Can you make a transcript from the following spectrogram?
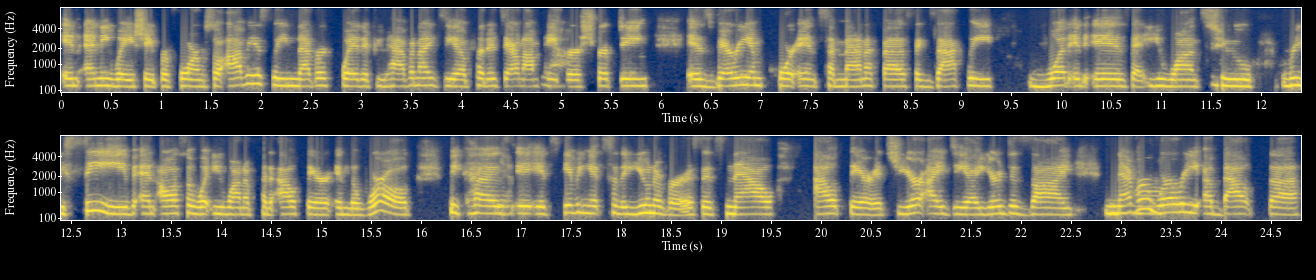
in any way shape or form so obviously never quit if you have an idea put it down on paper scripting is very important to manifest exactly what it is that you want to receive and also what you want to put out there in the world because yeah. it, it's giving it to the universe. It's now out there. It's your idea, your design. Never mm. worry about the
